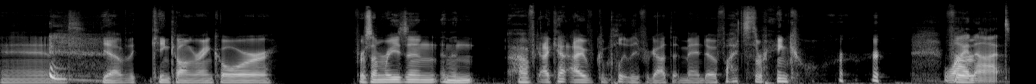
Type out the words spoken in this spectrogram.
And yeah, the King Kong Rancor for some reason, and then I've, I can't, I completely forgot that Mando fights the Rancor. Why not?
